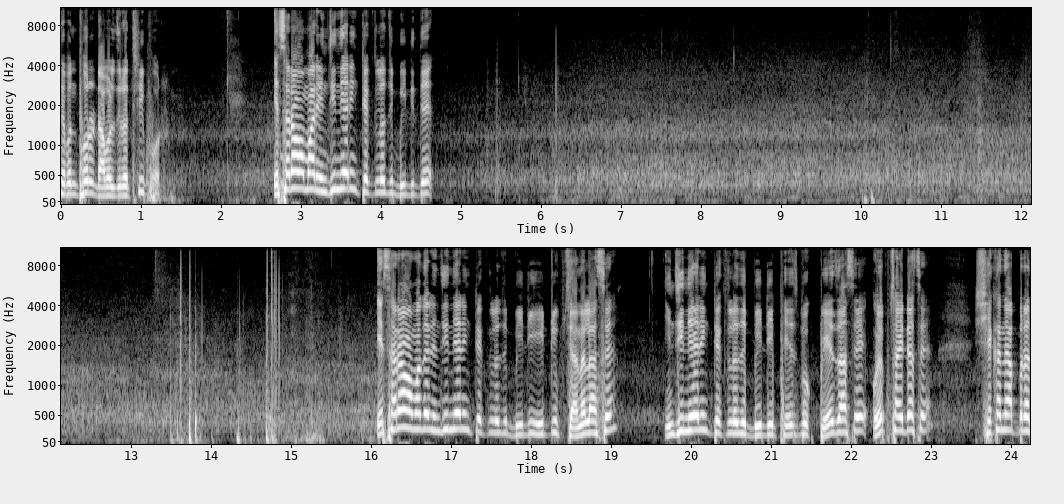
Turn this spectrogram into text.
seven four double zero three four. এছাড়াও আমার ইঞ্জিনিয়ারিং টেকনোলজি বিডিতে এছাড়াও আমাদের engineering technology BD YouTube channel আছে engineering technology BD Facebook page আছে ওয়েবসাইট আছে। সেখানে আপনারা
